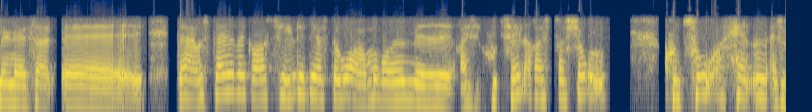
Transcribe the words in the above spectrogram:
Men altså, øh, der er jo stadigvæk også hele det der store område med hotel og restauration, kontor, handel, altså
